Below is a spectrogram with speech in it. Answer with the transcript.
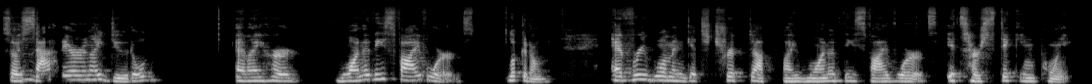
So I mm. sat there and I doodled and I heard one of these five words. Look at them Every woman gets tripped up by one of these five words. It's her sticking point.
